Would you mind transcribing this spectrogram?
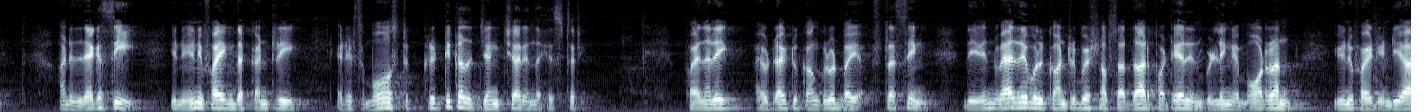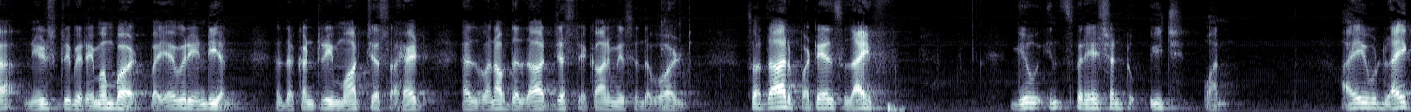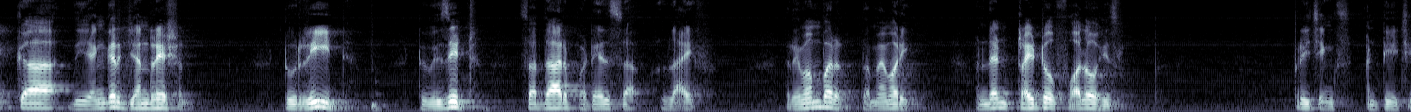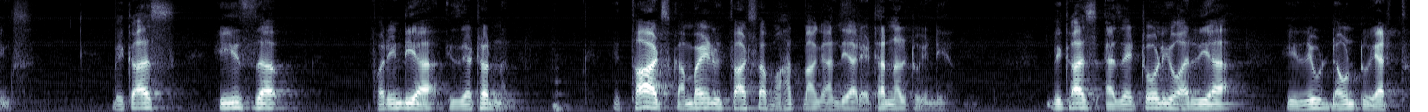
and his legacy in unifying the country at its most critical juncture in the history. Finally, I would like to conclude by stressing the invaluable contribution of Sardar Patel in building a modern, unified India needs to be remembered by every Indian as the country marches ahead as one of the largest economies in the world. Sardar Patel's life give inspiration to each one. I would like uh, the younger generation to read, to visit Sardar Patel's uh, life, remember the memory, and then try to follow his preachings and teachings. Because he is, uh, for India, is eternal. The thoughts combined with thoughts of Mahatma Gandhi are eternal to India. Because, as I told you earlier, he lived down to earth.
